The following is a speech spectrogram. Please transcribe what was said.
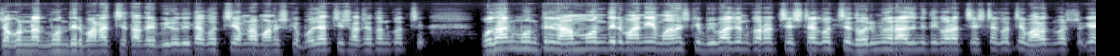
জগন্নাথ মন্দির বানাচ্ছে, তাদের বিরোধিতা করছি, আমরা মানুষকে বোঝাচ্ছি, সচেতন করছি। প্রধানমন্ত্রী রাম মন্দির বানিয়ে মানুষকে বিভাজন করার চেষ্টা করছে, ধর্মীয় রাজনীতি করার চেষ্টা করছে, ভারতবর্ষকে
